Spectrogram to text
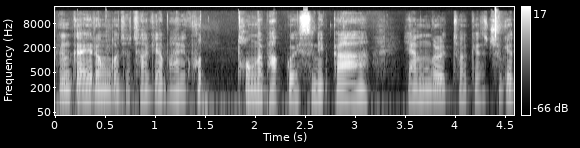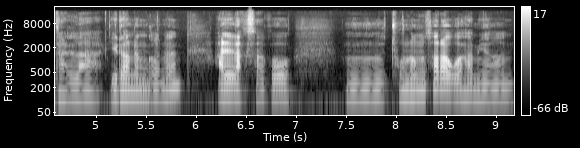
그러니까 이런 거죠. 자기가 많이 고통을 받고 있으니까 약물을 투약해서 죽여달라 이러는 거는 안락사고 어, 존엄사라고 하면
